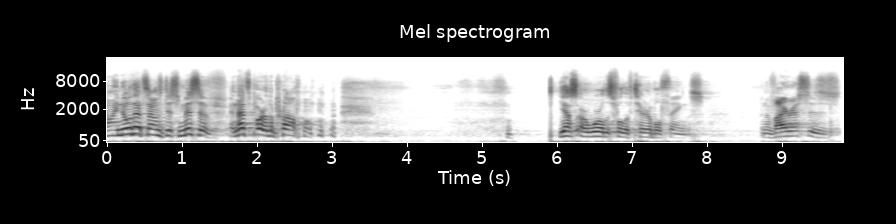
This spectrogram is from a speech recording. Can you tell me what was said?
Now, I know that sounds dismissive, and that's part of the problem. yes, our world is full of terrible things, and a virus is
